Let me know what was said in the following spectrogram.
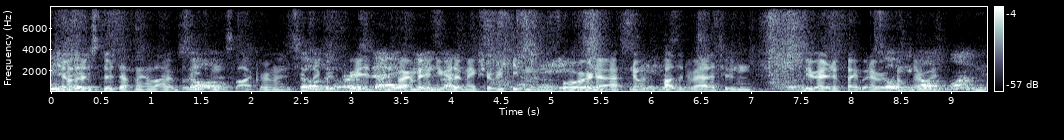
you know, there's there's definitely a lot of belief in this locker room, and it seems like we've created that environment. And you got to make sure we keep moving forward, uh, you know, with a positive attitude, and be ready to fight whatever comes our way.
